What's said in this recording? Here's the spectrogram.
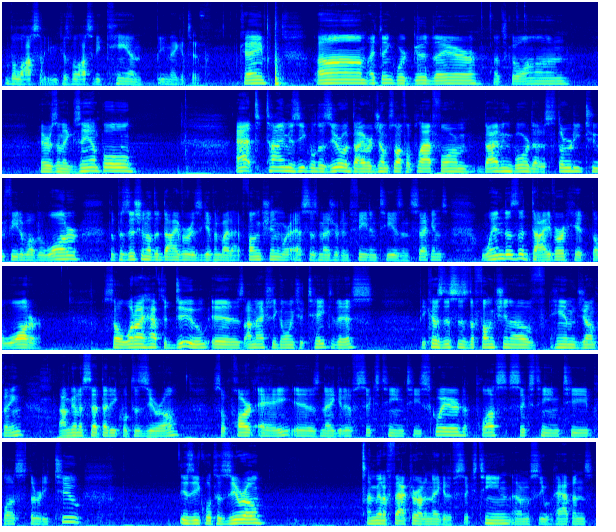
velocity, because velocity can be negative. Okay, um, I think we're good there. Let's go on. Here's an example. At time is equal to zero, diver jumps off a platform, diving board that is 32 feet above the water. The position of the diver is given by that function, where s is measured in feet and t is in seconds. When does the diver hit the water? So what I have to do is I'm actually going to take this, because this is the function of him jumping, I'm going to set that equal to 0. So part A is negative 16t squared plus 16t plus 32 is equal to 0. I'm going to factor out a negative 16, and I'm going to see what happens.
